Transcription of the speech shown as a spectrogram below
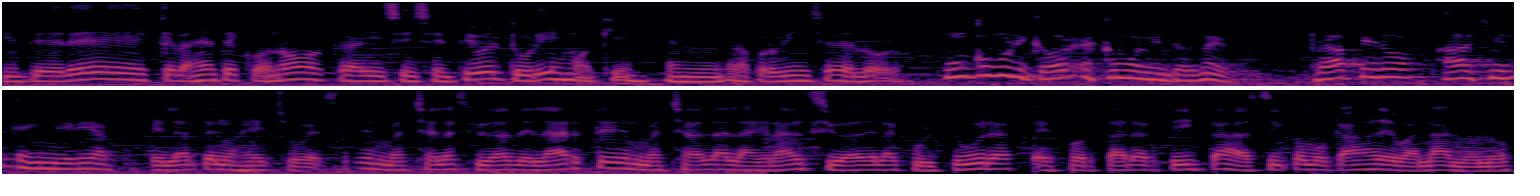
Mi interés es que la gente conozca y se incentive el turismo aquí, en la provincia del Oro. Un comunicador es como el Internet rápido, ágil e inmediato. El arte nos ha hecho eso. En Machala, ciudad del arte, en Machala, la gran ciudad de la cultura, exportar artistas así como cajas de banano, ¿no?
